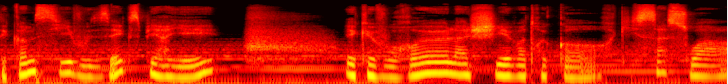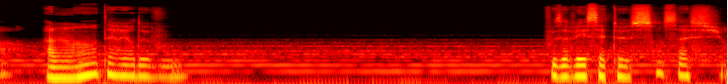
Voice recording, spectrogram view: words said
C'est comme si vous expiriez et que vous relâchiez votre corps qui s'assoit à l'intérieur de vous. Vous avez cette sensation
